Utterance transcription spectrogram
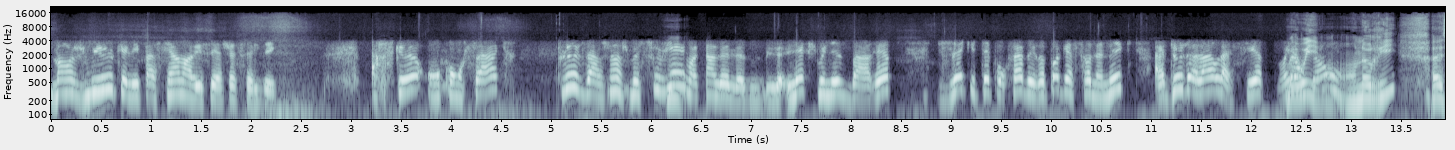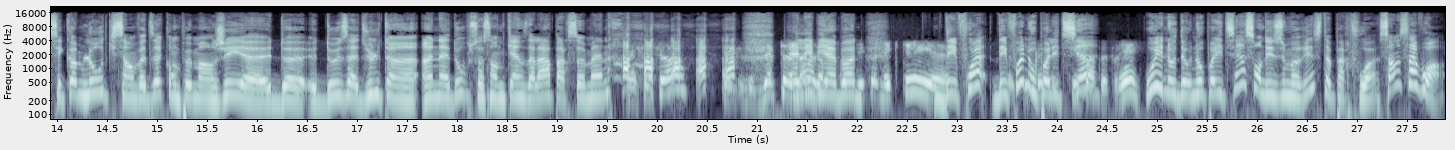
mangent mieux que les patients dans les CHSLD. Parce qu'on consacre plus d'argent. Je me souviens, moi, quand l'ex-ministre Barrette disait qu'il était pour faire des repas gastronomiques à 2 dollars l'assiette. Ben oui, on, a ri. Euh, c'est comme l'autre qui s'en va dire qu'on peut manger euh, de, deux adultes, un, ado pour 75 dollars par semaine. Ben, c'est ça. Exactement. Elle est bien bonne. Euh, des fois, des fois nos politiciens. Oui, nos, nos, politiciens sont des humoristes parfois, sans le savoir.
